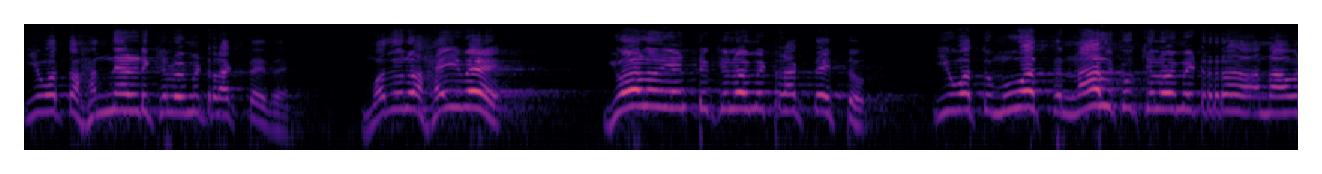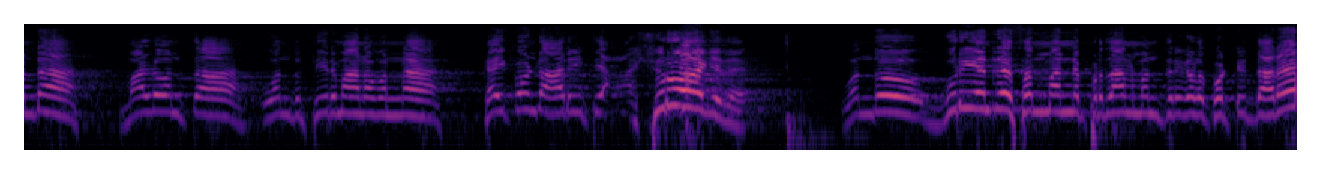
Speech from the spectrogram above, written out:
ಇವತ್ತು ಹನ್ನೆರಡು ಕಿಲೋಮೀಟರ್ ಆಗ್ತಾ ಇದೆ. ಮೊದಲು ಹೈವೇ ಏಳು ಎಂಟು ಕಿಲೋಮೀಟರ್ ಆಗ್ತಾ ಇತ್ತು. ಇವತ್ತು ಮೂವತ್ತ್ನಾಲ್ಕು ಕಿಲೋಮೀಟರ್ ನಾವನ್ನ ಮಾಡುವಂಥ ಒಂದು ತೀರ್ಮಾನವನ್ನು ಕೈಕೊಂಡು ಆ ರೀತಿ ಶುರುವಾಗಿದೆ. ಒಂದು ಗುರಿ ಅಂದರೆ ಸನ್ಮಾನ್ಯ ಪ್ರಧಾನಮಂತ್ರಿಗಳು ಕೊಟ್ಟಿದ್ದಾರೆ.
